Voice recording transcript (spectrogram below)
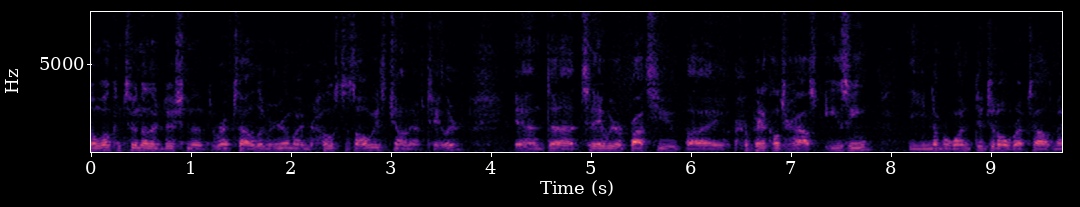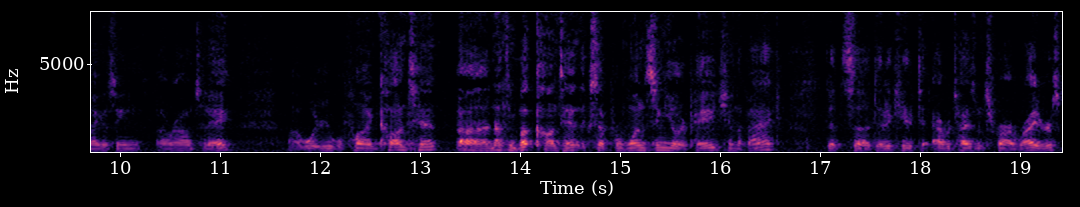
and welcome to another edition of the Reptile Living Room. I'm your host, as always, John F. Taylor, and uh, today we are brought to you by Herpetoculture House eZine, the number one digital reptiles magazine around today, uh, where you will find content, uh, nothing but content, except for one singular page in the back that's uh, dedicated to advertisements for our writers.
